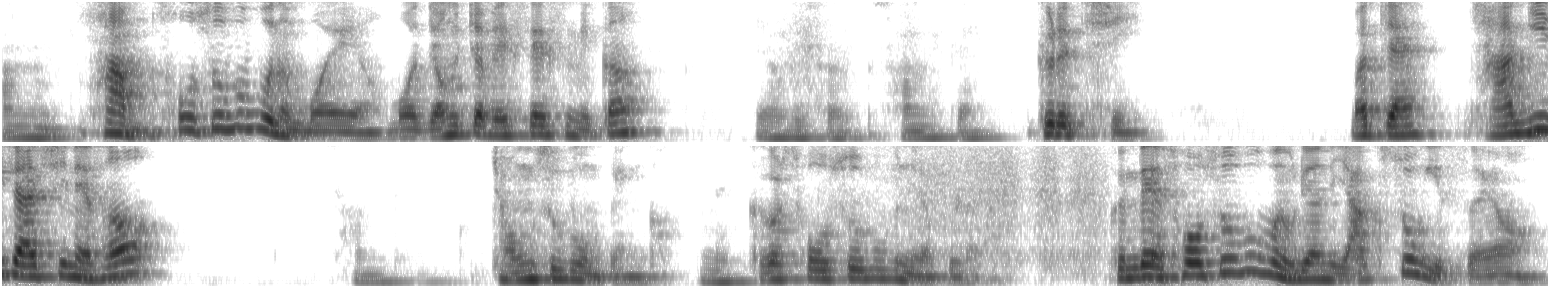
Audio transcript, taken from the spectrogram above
3 3. 소수 부분은 뭐예요? 뭐 0.xx입니까? 여기서 300 그렇지. 맞지? 자기 자신에서 300 정수 부분 뺀 거. 네. 그걸 소수 부분이라고 불러요. 근데 소수 부분 우리한테 약속이 있어요.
